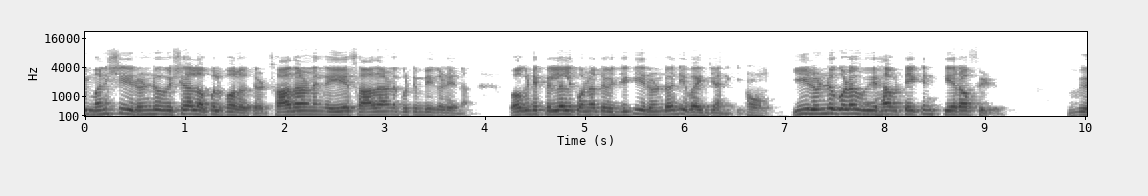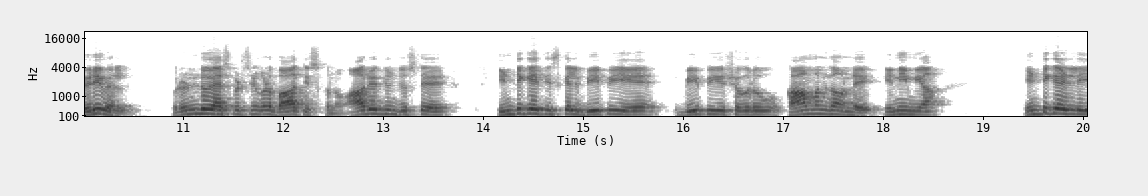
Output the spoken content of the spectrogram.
మనిషి రెండు విషయాలు అప్పుల పాలవుతాడు. సాధారణంగా ఏ సాధారణ కుటుంబీకుడైనా. ఒకటి పిల్లలకి ఉన్నత విద్యకి రెండోది వైద్యానికి. ఈ రెండు కూడా we have taken care of it very well రెండు ఆస్పెక్ట్స్ని కూడా బాగా తీసుకున్నాం. ఆరోగ్యం చూస్తే ఇంటికే తీసుకెళ్ళి బీపీ బీపీ షుగరు కామన్గా ఉన్నాయి. ఎనీమియా. ఇంటికి వెళ్ళి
